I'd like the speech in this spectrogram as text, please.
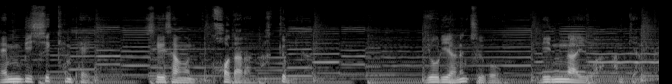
MBC 캠페인 세상은 커다란 학교입니다. 요리하는 즐거움 민나이와 함께합니다.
